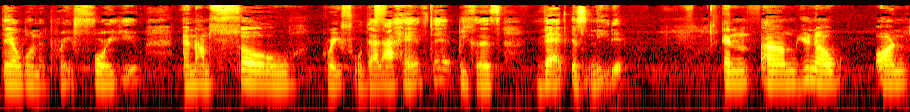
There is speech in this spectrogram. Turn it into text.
they're going to pray for you. And I'm so grateful that I have that because that is needed. And, um, you know, on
